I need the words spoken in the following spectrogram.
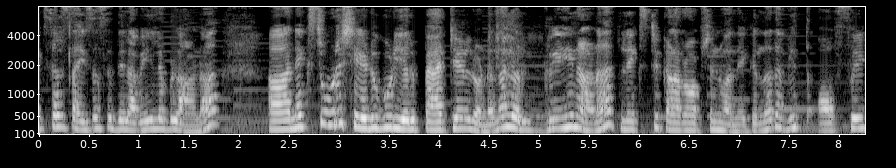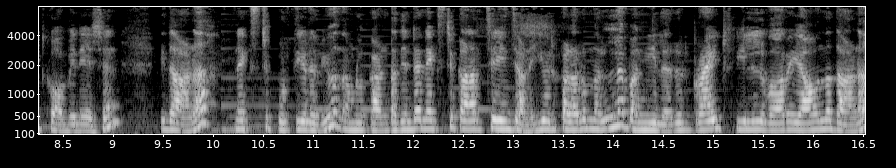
XL sizes ഇതിൽ അവൈലബിൾ ആണ്. നെക്സ്റ്റ് ഒരു ഷെയ്ഡ് കൂടി ഒരു പാറ്റേണിലുണ്ട് നല്ലൊരു ഗ്രീൻ ആണ്. നെക്സ്റ്റ് കളർ ഓപ്ഷൻ വന്നിരിക്കുന്നത് വിത്ത് ഓഫ് വൈറ്റ് കോമ്പിനേഷൻ ഇതാണ് നെക്സ്റ്റ് കുർത്തിയുടെ വ്യൂ നമ്മൾ കണ്ടതിന്റെ നെക്സ്റ്റ് കളർ ചേഞ്ച് ആണ്. ഈ ഒരു കളറും നല്ല ഭംഗിയിൽ ഒരു ബ്രൈറ്റ് ഫീലിൽ വേറെയാവുന്നതാണ്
